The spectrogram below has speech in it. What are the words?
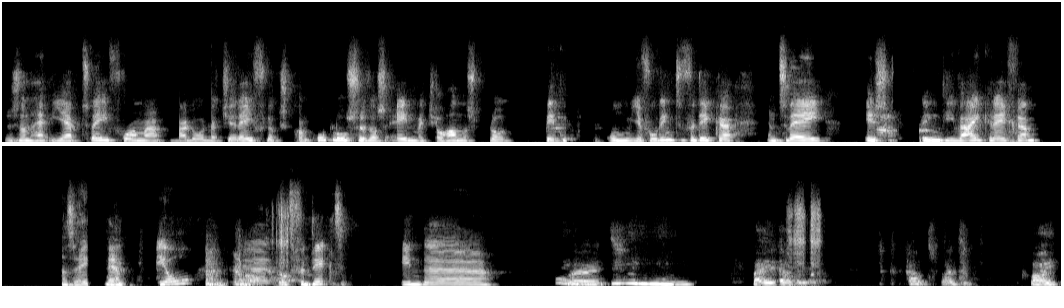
Dus dan heb je hebt twee vormen waardoor dat je reflux kan oplossen. Dat is één met Johannesbrood pitmeel om je voeding te verdikken. En twee is de voeding die wij kregen dat heet ja. meel. Uh, dat verdikt in de. Bij, uh, koud buiten. Hoi,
